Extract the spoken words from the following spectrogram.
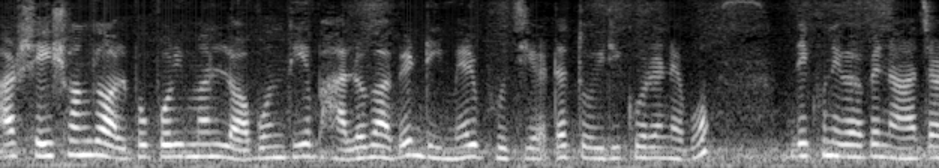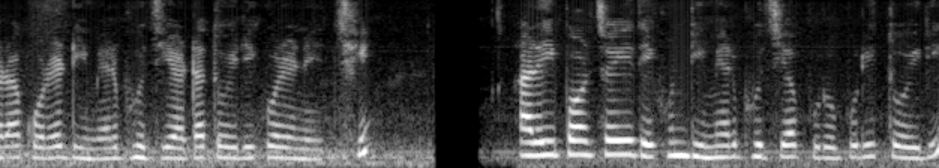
আর সেই সঙ্গে অল্প পরিমাণ লবণ দিয়ে ভালোভাবে ডিমের ভুজিয়াটা তৈরি করে নেব। দেখুন, এভাবে নাড়াচাড়া করে ডিমের ভুজিয়াটা তৈরি করে নিচ্ছি। আর এই পর্যায়ে দেখুন, ডিমের ভুজিয়া পুরোপুরি তৈরি।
